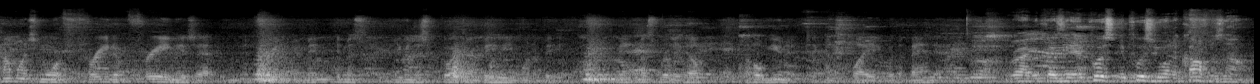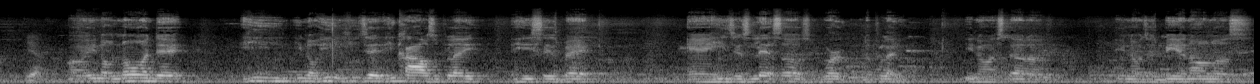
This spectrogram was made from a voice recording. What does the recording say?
How much more freedom, freeing is that? Freedom. I mean, it must, can just go out there and be who you want to be. I mean, must really help the whole unit to kind of play with a band. Right, because it puts it puts you in a comfort zone. Yeah. Uh, you know, knowing that he, you know, he he just he calls a play and he sits back and he just lets us work the play. You know, instead of you know just being on us.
